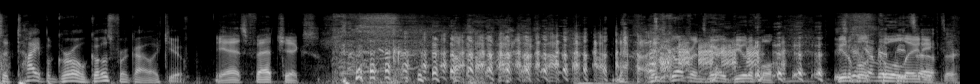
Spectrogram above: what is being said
the type of girl goes for a guy like you. Yeah, it's fat chicks. No, his girlfriend's very beautiful. Beautiful, cool lady. But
